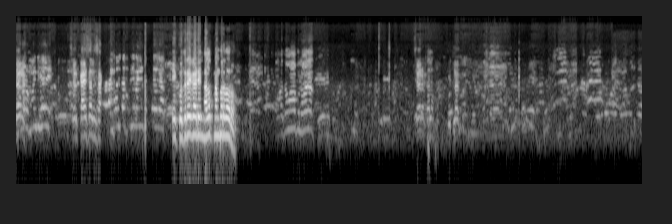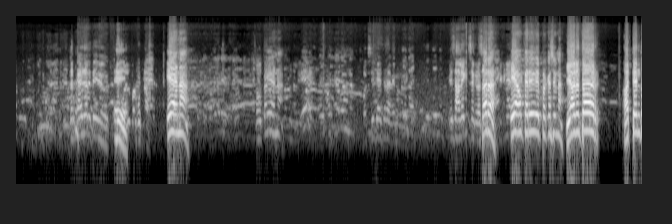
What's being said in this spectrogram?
सर सर काय झालं सांगा ಈ ಕುದುರೆ ಗಾಡಿ ನಾಲ್ಕು ನಂಬರ್ದವರು सर कुठला तर काय झालं ते ए. ಏ ಅಣ್ಣ चौथा ಏ ಅಣ್ಣ बक्षीस द्यायचं राहिले मला. हे झालं की सगळं ಸರ್ ಏ ಅವ್ ಕರೀರಿ ಪ್ರಕಾಶ್ ಅಣ್ಣ यानंतर अत्यंत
